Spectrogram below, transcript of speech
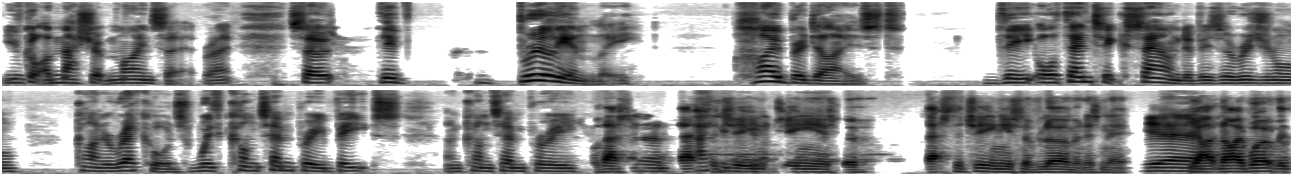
You've got a mashup mindset, right? So they've brilliantly hybridized the authentic sound of his original kind of records with contemporary beats and contemporary. Well, that's Um, that's the attitude. genius of that's the genius of Luhrmann, isn't it? Yeah, Yeah. No, I worked with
